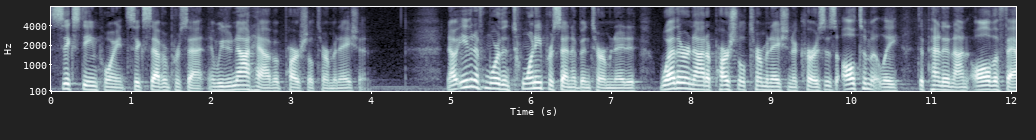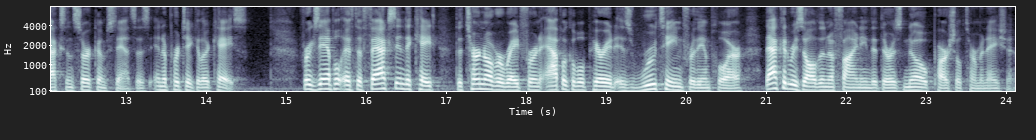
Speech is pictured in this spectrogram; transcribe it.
16.67%, and we do not have a partial termination. Now, even if more than 20% have been terminated, whether or not a partial termination occurs is ultimately dependent on all the facts and circumstances in a particular case. For example, if the facts indicate the turnover rate for an applicable period is routine for the employer, that could result in a finding that there is no partial termination.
